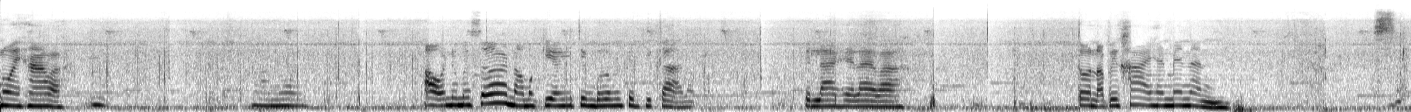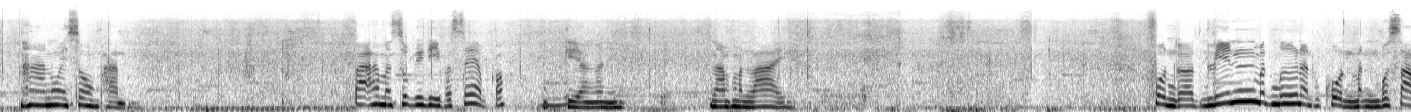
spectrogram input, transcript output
หน่วยห้าว่ะห้าหน่วย เอาอันนึงมาเสื้อเนาะมาเกียงจริงๆเบอร์มันเป็นพิการเนาะเป็นลายให้ลายว่าตอนเอาไปค่ายให้แม่นั่นห้าหน่วยสองพันปะให้มันสุกดีๆเพราะแซ่บก็เกียงอันนี้ น้ำมันไล่ฝนก็ลิ้นมัดมือน่ะทุกคนมันบ่เศร้า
